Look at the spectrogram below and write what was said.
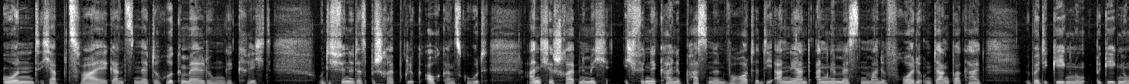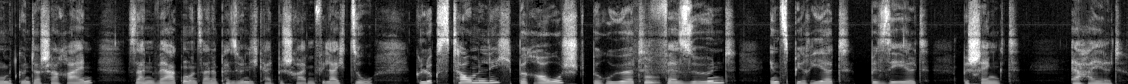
Und ich habe zwei ganz nette Rückmeldungen gekriegt. Und ich finde, das beschreibt Glück auch ganz gut. Antje schreibt nämlich, ich finde keine passenden Worte, die annähernd angemessen meine Freude und Dankbarkeit über die Begegnung, Begegnung mit Günter Scharein, seinen Werken und seiner Persönlichkeit beschreiben. Vielleicht so. Glückstaumelig, berauscht, berührt, hm. versöhnt, inspiriert, beseelt, beschenkt, erheilt.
